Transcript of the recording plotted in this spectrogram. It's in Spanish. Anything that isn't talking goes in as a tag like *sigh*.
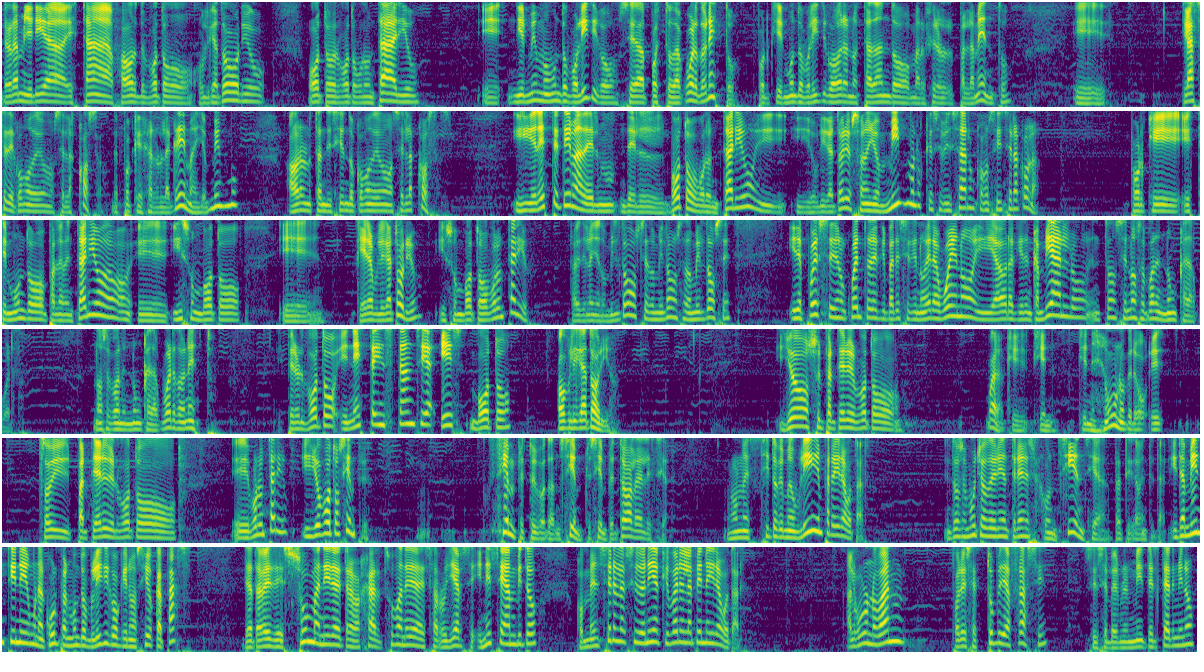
La gran mayoría está a favor del voto obligatorio, otro del voto voluntario. Eh, ni el mismo mundo político se ha puesto de acuerdo en esto, porque el mundo político ahora no está dando, me refiero al Parlamento, eh, clase de cómo debemos hacer las cosas. Después que dejaron la crema ellos mismos, ahora nos están diciendo cómo debemos hacer las cosas. Y en este tema del, voto voluntario y, obligatorio son ellos mismos los que se pisaron, como se dice, la cola. Porque este mundo parlamentario eh, hizo un voto eh, que era obligatorio, hizo un voto voluntario, a través del año 2012, 2011, 2012. Y después se dieron cuenta de que parece que no era bueno y ahora quieren cambiarlo, entonces no se ponen nunca de acuerdo. No se ponen nunca de acuerdo en esto pero el voto en esta instancia es voto obligatorio. Yo soy partidario del voto, bueno, que, quien, es uno, pero eh, soy partidario del voto eh, voluntario y yo voto siempre. Siempre estoy votando, siempre, siempre, en todas las elecciones. No necesito que me obliguen para ir a votar. Entonces muchos deberían tener esa conciencia prácticamente tal. Y también tiene una culpa el mundo político que no ha sido capaz de a través de su manera de trabajar, su manera de desarrollarse en ese ámbito, convencer a la ciudadanía que vale la pena ir a votar. Algunos no van por esa estúpida frase, si se permite el término,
